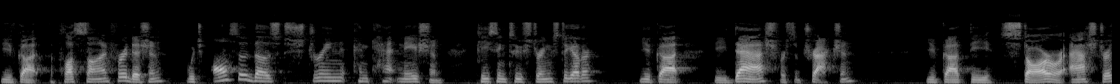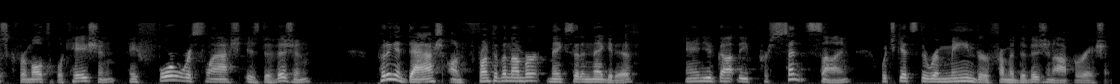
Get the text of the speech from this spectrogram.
You've got the plus sign for addition, which also does string concatenation, piecing two strings together. You've got the dash for subtraction. You've got the star or asterisk for multiplication. A forward slash is division. Putting a dash on front of a number makes it a negative. And you've got the percent sign, which gets the remainder from a division operation.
